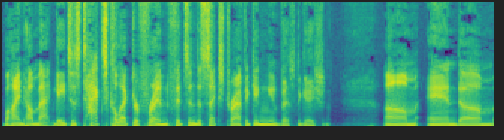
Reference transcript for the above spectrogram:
behind how Matt Gaetz' tax collector friend fits into sex trafficking investigation. Um, and um,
